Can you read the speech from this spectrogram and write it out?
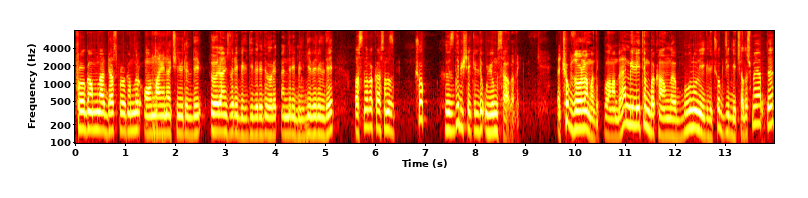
Programlar, ders programları online'a çevrildi. Öğrencilere bilgi verildi, öğretmenlere bilgi verildi. Aslına bakarsanız çok hızlı bir şekilde uyum sağladık. Ya çok zorlamadık bu anlamda. Hem Milli Eğitim Bakanlığı bununla ilgili çok ciddi çalışma yaptı.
